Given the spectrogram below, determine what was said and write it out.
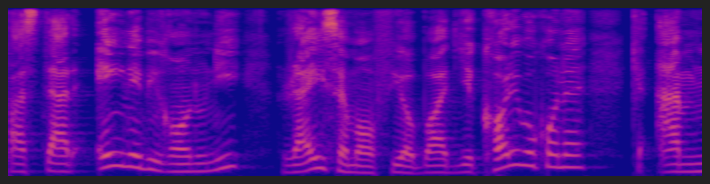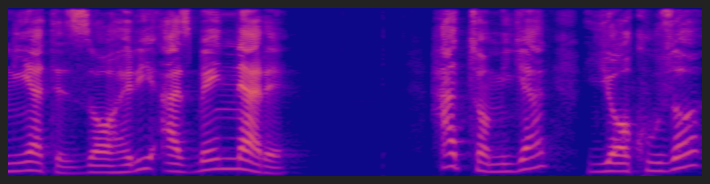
پس در عین بیقانونی رئیس مافیا باید یه کاری بکنه که امنیت ظاهری از بین نره. حتی میگن یاکوزا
